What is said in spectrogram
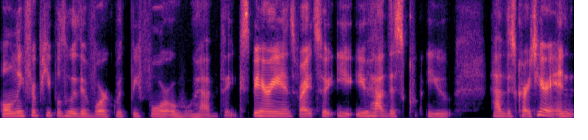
only for people who they've worked with before or who have the experience right? So you you have this you have this criteria and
